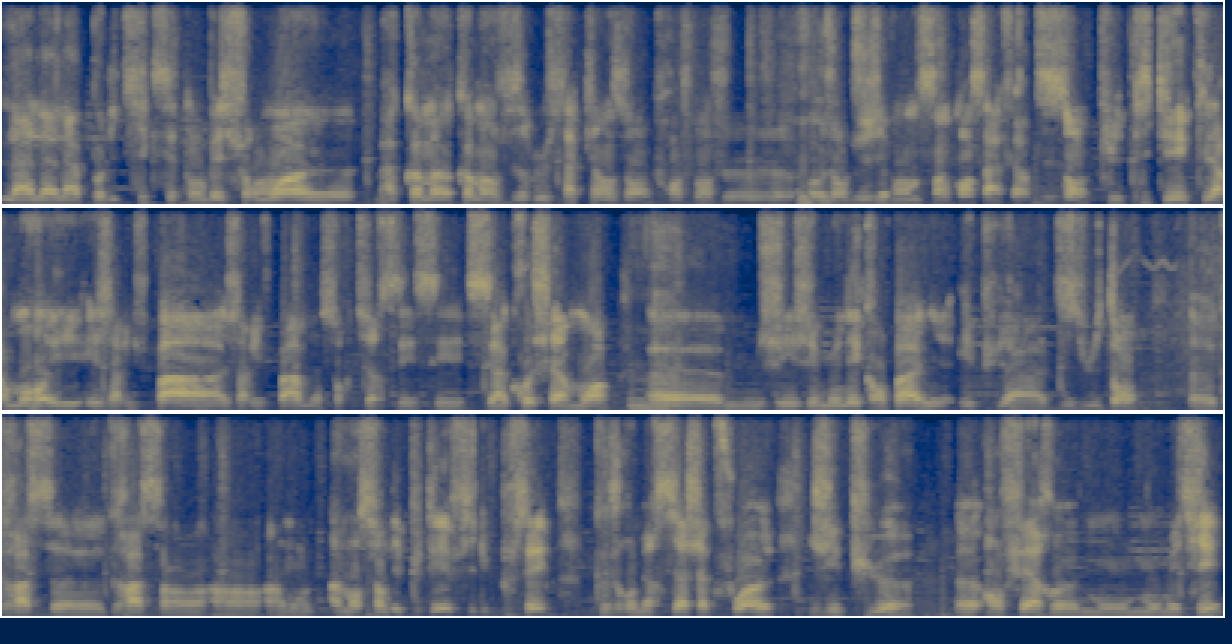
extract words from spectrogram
la, la, la politique c'est tombé sur moi euh, bah, comme, comme un virus à 15 ans. Franchement, je, je, aujourd'hui j'ai 25 ans, ça va faire 10 ans. Puis piqué clairement et, et j'arrive pas, j'arrive pas à m'en sortir. C'est, c'est, c'est accroché à moi. Mmh. Euh, j'ai, j'ai mené campagne et puis à 18 ans, euh, grâce, euh, grâce à un, un, un, un, ancien député Philippe Pousset que je remercie à chaque fois, j'ai pu euh, en faire mon, mon, métier,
